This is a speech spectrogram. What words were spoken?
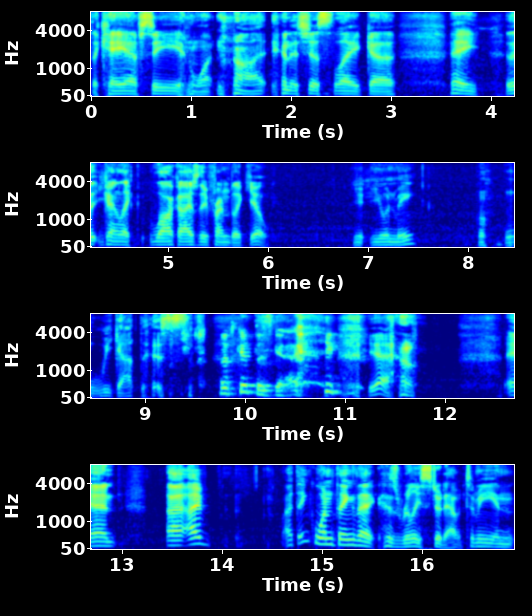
the KFC and whatnot. And it's just like, uh, hey, you kind of like lock eyes with your friend, be like, yo, you, you and me, we got this. Let's get this guy. yeah and uh, i i think one thing that has really stood out to me and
